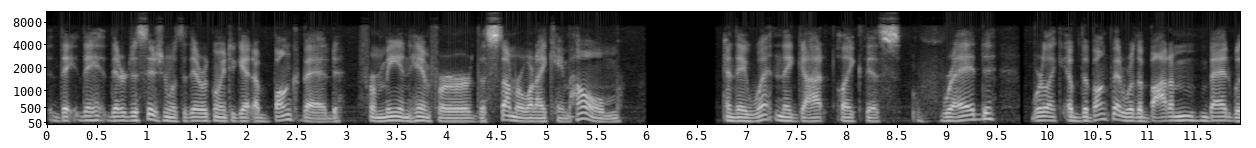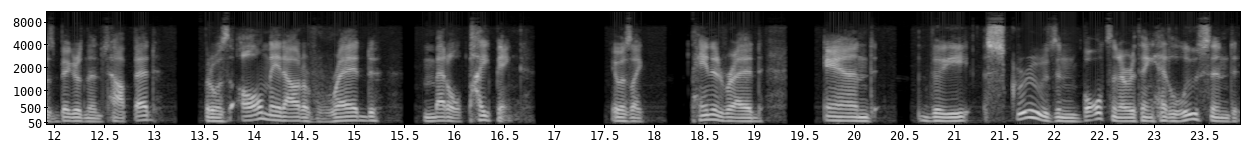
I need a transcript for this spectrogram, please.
they, they their decision was that they were going to get a bunk bed for me and him for the summer when I came home, and they went and they got like this red where like uh, the bunk bed where the bottom bed was bigger than the top bed, but it was all made out of red metal piping. It was like painted red, and the screws and bolts and everything had loosened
